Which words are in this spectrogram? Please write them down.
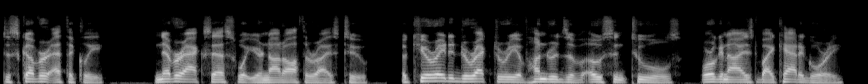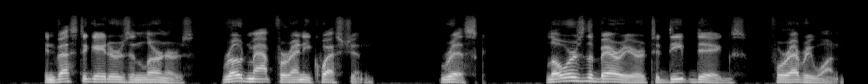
discover ethically. Never access what you're not authorized to. A curated directory of hundreds of OSINT tools, organized by category. Investigators and learners. Roadmap for any question. Risk. Lowers the barrier to deep digs for everyone.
